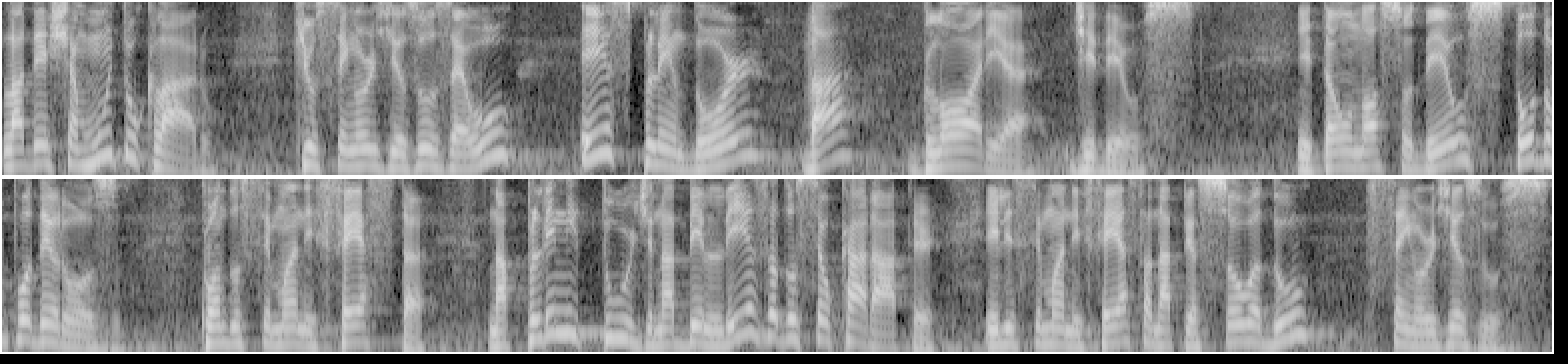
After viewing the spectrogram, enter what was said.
lá deixa muito claro que o Senhor Jesus é o esplendor da glória de Deus. Então, o nosso Deus Todo-Poderoso, quando se manifesta na plenitude, na beleza do seu caráter, ele se manifesta na pessoa do Senhor Jesus.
